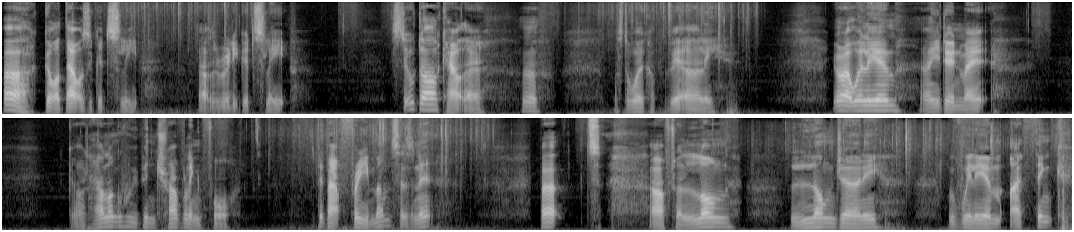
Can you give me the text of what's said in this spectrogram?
Oh, God, that was a good sleep. That was a really good sleep. Still dark out there. Huh. Must have woke up a bit early. You alright, William? How you doing, mate? God, how long have we been travelling for? It's been about three months, hasn't it? But, after a long, long journey with William, I think...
